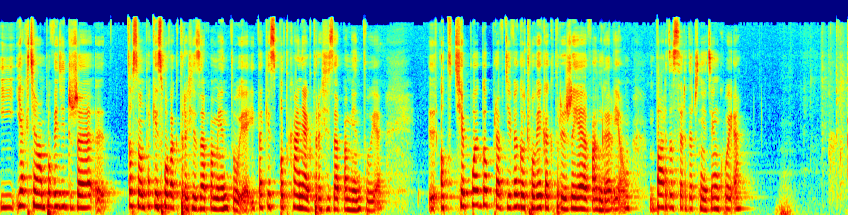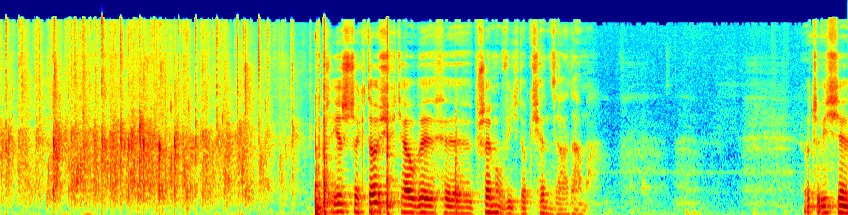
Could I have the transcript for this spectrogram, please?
I ja chciałam powiedzieć, że y, to są takie słowa, które się zapamiętuje i takie spotkania, które się zapamiętuje. Y, od ciepłego, prawdziwego człowieka, który żyje Ewangelią. Bardzo serdecznie dziękuję. Czy jeszcze ktoś chciałby y, przemówić do księdza Adama? Oczywiście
